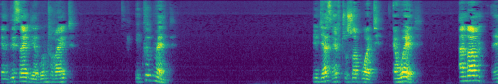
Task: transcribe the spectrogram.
And this side you are going to write equipment. You just have to swap what? A word. Under um, uh,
